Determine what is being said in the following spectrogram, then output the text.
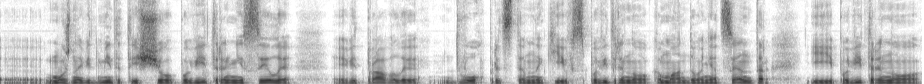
Е, Можна відмітити, що повітряні сили е, відправили двох представників з повітряного командування Центр і повітряного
